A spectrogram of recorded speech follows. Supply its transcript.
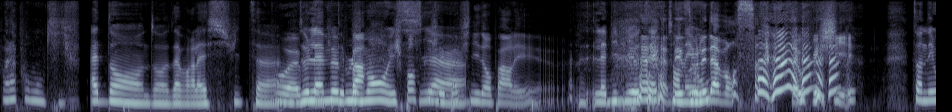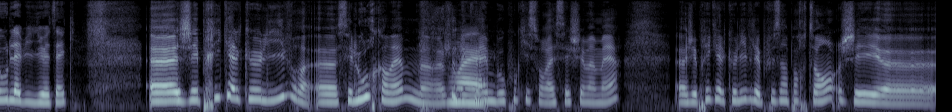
Voilà pour mon kiff. Hâte d'avoir la suite euh, Ouais, de l'ameublement aussi. Je pense que j'ai euh, pas fini d'en parler. La bibliothèque, t'en es Désolée où d'avance. Ça vous fait chier. T'en es où de la bibliothèque? Euh, j'ai pris quelques livres. euh, c'est lourd quand même. euh, J'en ai quand même beaucoup qui sont restés chez ma mère. Euh, j'ai pris quelques livres les plus importants. J'ai euh,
